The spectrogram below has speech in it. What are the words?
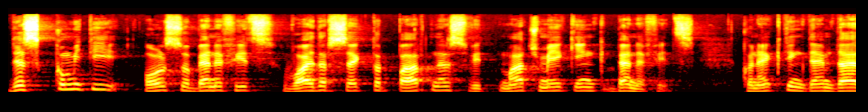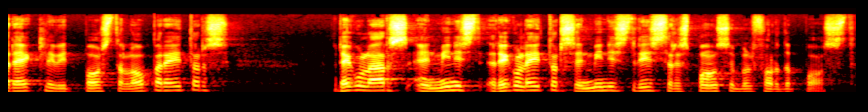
This committee also benefits wider sector partners with matchmaking benefits, connecting them directly with postal operators, and regulators and ministries responsible for the post.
